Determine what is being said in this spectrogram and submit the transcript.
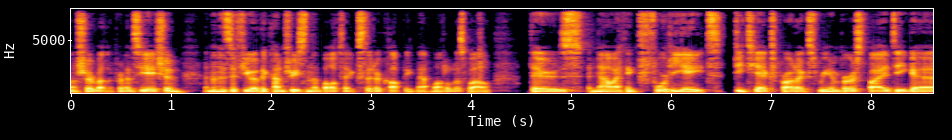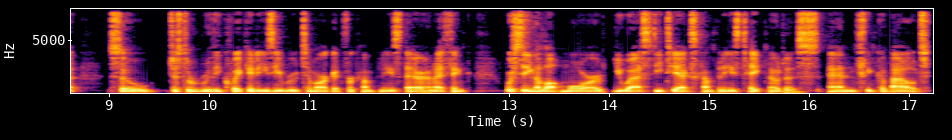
not sure about the pronunciation. And then there's a few other countries in the Baltics that are copying that model as well. There's now, I think, 48 DTX products reimbursed by DIGA. So just a really quick and easy route to market for companies there. And I think we're seeing a lot more US DTX companies take notice and think about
